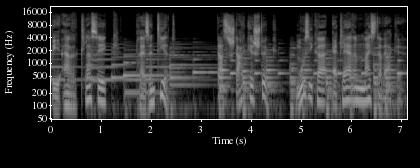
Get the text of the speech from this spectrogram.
BR Klassik präsentiert. Das starke Stück. Musiker erklären Meisterwerke.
